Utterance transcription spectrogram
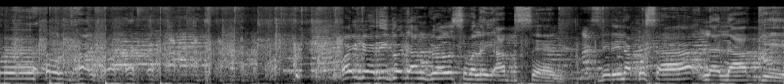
world. Oy, very good ang girls. Walay absent. Di rin ako sa lalaki.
